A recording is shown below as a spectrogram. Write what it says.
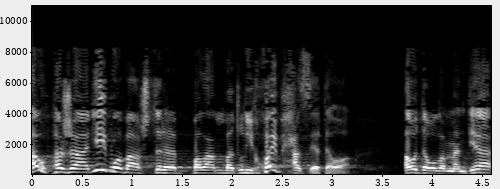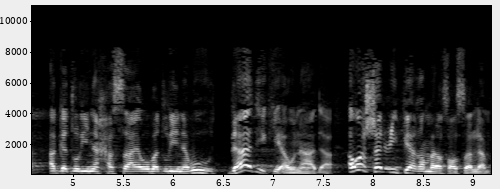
ئەو هەژاریەی بۆ باشترە بەڵام بە دڵی خۆی بحەزێتەوە، ئەو دەوڵەمەندە ئەگە دڵی نەحەسایەوە بە دڵی نەبوو دادێکی ئەو نادا ئەوە شەرعی پێغەمبەرە صلی اللە علیە وسلم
